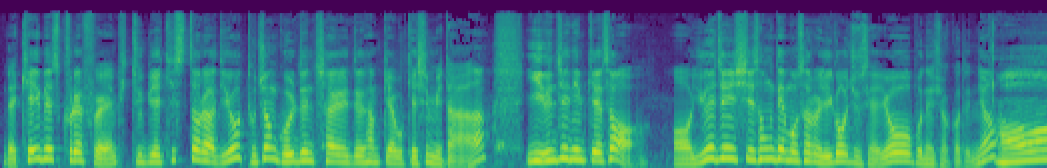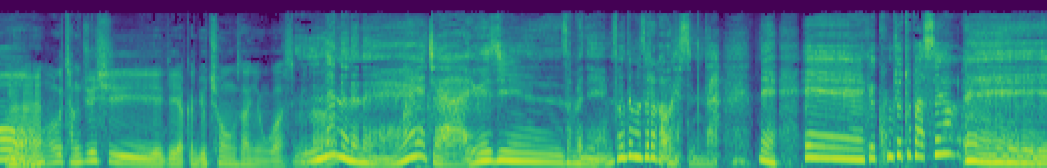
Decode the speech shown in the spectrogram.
네, KBS 쿨 FM, 비투비의 키스 더 라디오, 도전 골든 차일드 함께하고 계십니다. 이은재님께서, 어, 유해진 씨 성대모사로 읽어주세요. 보내주셨거든요. 어. 네. 어, 장준 씨에게 약간 요청사항이 온 것 같습니다. 네네네네. 자, 유해진 선배님, 성대모사로 가보겠습니다. 네, 에, 그 콩조도 봤어요? 에,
